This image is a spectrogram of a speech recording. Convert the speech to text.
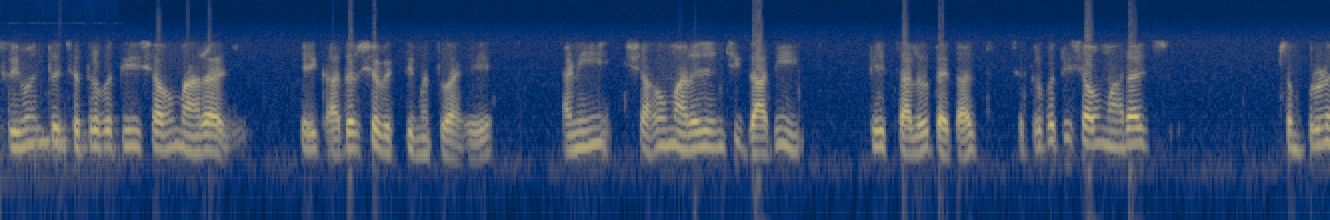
श्रीमंत छत्रपती शाहू महाराज हे एक आदर्श व्यक्तिमत्व आहे आणि शाहू महाराजांची गादी ते चालवत आहेत. आज छत्रपती शाहू महाराज संपूर्ण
